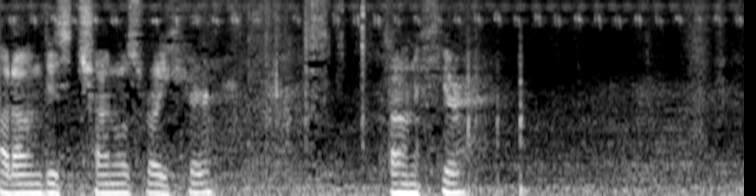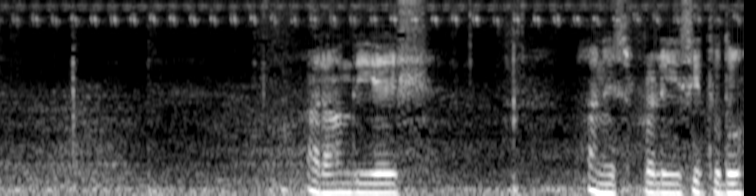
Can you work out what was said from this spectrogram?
around these channels right here. Around here. Around the edge. And it's really easy to do.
